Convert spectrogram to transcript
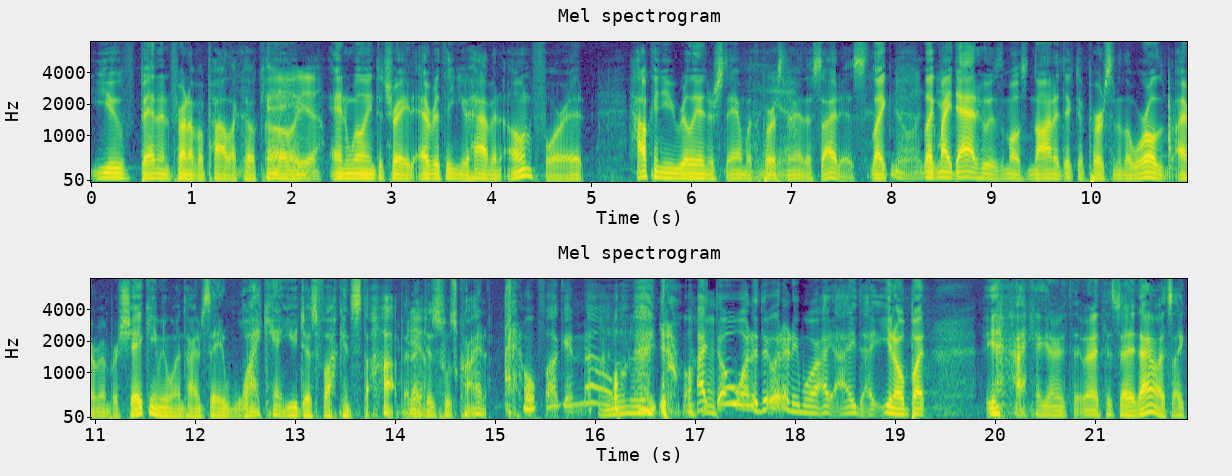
you've been in front of a pile of cocaine Oh, yeah. and willing to trade everything you have and own for it, how can you really understand what the person Yeah. on the other side is? Like, No, like yeah. my dad, who is the most non-addictive person in the world. I remember shaking me one time, saying, "Why can't you just fucking stop?" And I just was crying. I don't fucking know. you know, I don't want to do it anymore. I, I, I you know, but Yeah, I, I, when I say it now, it's like,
